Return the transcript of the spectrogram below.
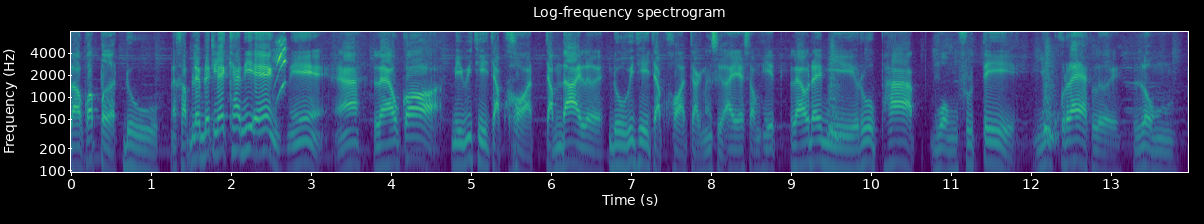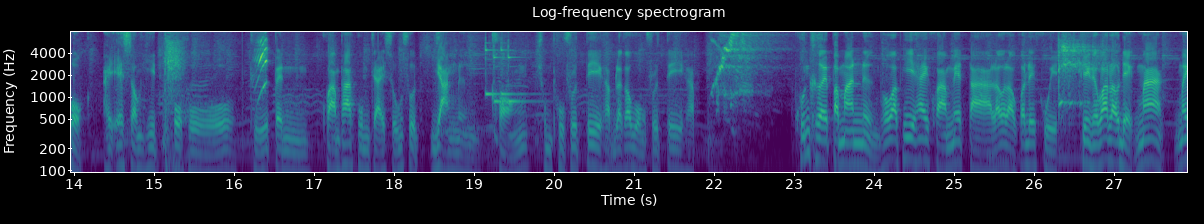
เราก็เปิดดูนะครับเล่มเล็ก ๆ แค่นี้เองนี่นะแล้วก็มีวิธีจับคอร์ดจำได้เลย ดูวิธีจับคอร์ดจากหนังสือ IS Song Hit แล้วได้มีรูปภาพวงฟรุตตี้ยุคแรกเลย ลงปก IS Song Hit โอ้โห ถือเป็นความภาคภูมิใจสูงสุดอย่างหนึ่งของชมพูฟรุตตี้ครับแล้วก็วงฟรุตตี้ครับ คุ้นเคยประมาณหนึ่ง เพราะว่าพี่ให้ความเมตตาแล้วเราก็ได้คุย เพียงแต่ว่าเราเด็กมากไม่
